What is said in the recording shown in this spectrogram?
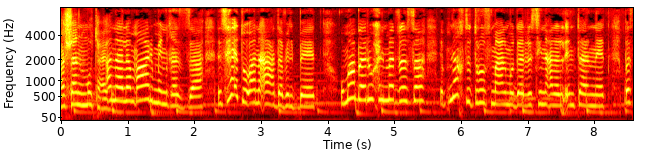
عشان متعب أنا لم اعرف من غزة. زهقت وأنا قاعدة بالبيت. وما بروح المدرسة. بناخذ دروس مع المدرسين على الإنترنت بس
